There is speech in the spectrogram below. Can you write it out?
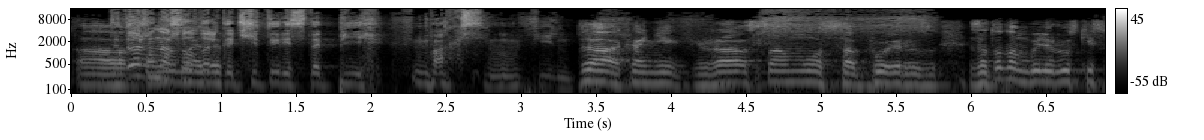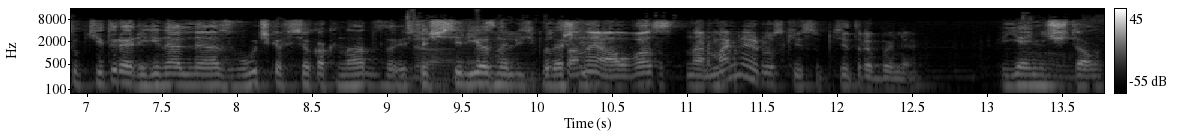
Ты Э, тоже по-моему, нашел это- только 400p максимум фильм. Да, конечно, само собой. раз- Зато там были русские субтитры, оригинальная озвучка, все как надо. То есть Да, очень серьезно люди подошли. Пацаны, а у вас нормальные русские субтитры были? Я не читал.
